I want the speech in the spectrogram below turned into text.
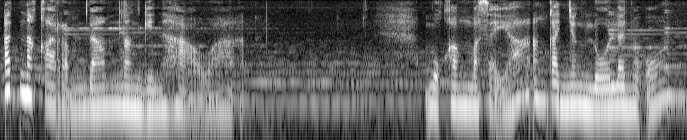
at nakaramdam ng ginhawa. Mukhang masaya ang kanyang lola noon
